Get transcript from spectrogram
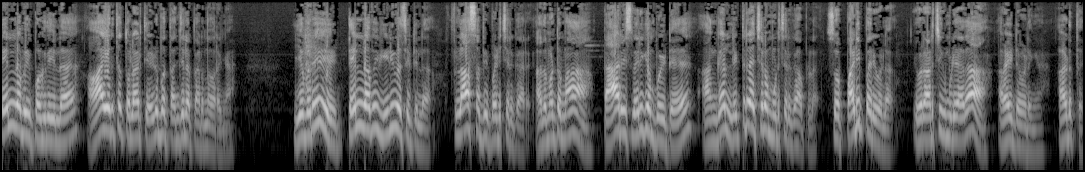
டெல் அவிவ் பகுதியில் ஆயிரத்தி தொள்ளாயிரத்தி எழுபத்தஞ்சில் பிறந்தவருங்க. இவர் டெல் அவிவ் யூனிவர்சிட்டியில் ஃபிலாசபி படிச்சிருக்காரு. அது மட்டுமா பாரிஸ் வரைக்கும் போயிட்டு அங்கே லிட்டரேச்சரை முடிச்சிருக்காப்புல. ஸோ படிப்பறிவில் இவர் அடிச்சிக்க முடியாதா? ரைட்டை விடுங்க. அடுத்து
